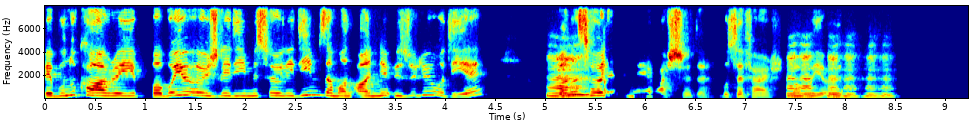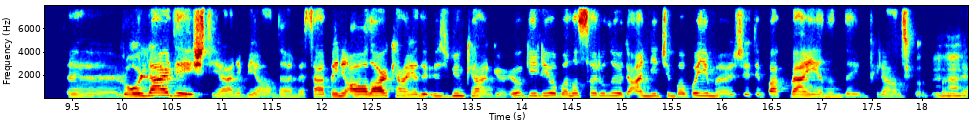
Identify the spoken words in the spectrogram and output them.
ve bunu kavrayıp babayı özlediğimi söylediğim zaman anne üzülüyor diye hmm. bana söylemeye başladı bu sefer babayı özlediğimi. E, roller değişti yani bir anda. Mesela beni ağlarken ya da üzgünken görüyor. Geliyor bana sarılıyor diyor. Anneciğim babayı mı özledin? Bak ben yanındayım falan diyor böyle.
